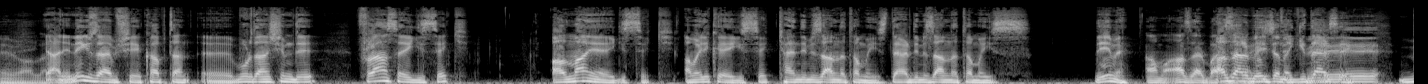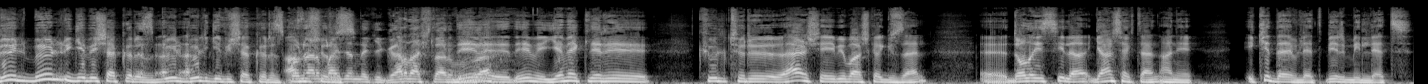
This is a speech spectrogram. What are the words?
Eyvallah. Yani ne güzel bir şey kaptan. Ee, buradan şimdi Fransa'ya gitsek, Almanya'ya gitsek, Amerika'ya gitsek kendimizi anlatamayız, derdimizi anlatamayız. Değil mi? Ama Azerbaycan'a, Azerbaycan'a gittik mi, gidersek bülbül gibi şakırız, bülbül gibi şakırız, konuşuruz. Azerbaycan'daki kardeşlerimize Değil mi? Değil mi? Yemekleri, kültürü, her şeyi bir başka güzel. Ee, dolayısıyla gerçekten hani iki devlet bir millet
